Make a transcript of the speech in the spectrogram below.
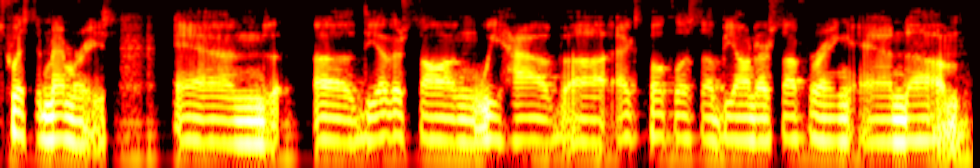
Twisted Memories. And uh, the other song we have uh, ex vocalist of Beyond Our Suffering, and um,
